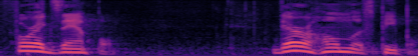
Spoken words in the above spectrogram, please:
For example, there are homeless people.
